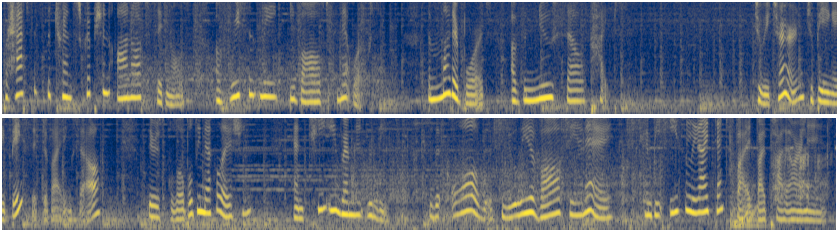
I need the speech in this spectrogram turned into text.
Perhaps it's the transcription on off signals of recently evolved networks, the motherboards of the new cell types. To return to being a basic dividing cell, there's global demethylation and TE remnant release so that all this newly evolved DNA can be easily identified by piRNAs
